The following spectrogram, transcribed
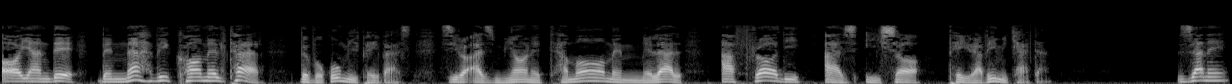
آینده به نحوی کاملتر به وقوع می پیوست زیرا از میان تمام ملل افرادی از عیسی پیروی می کردن. زن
